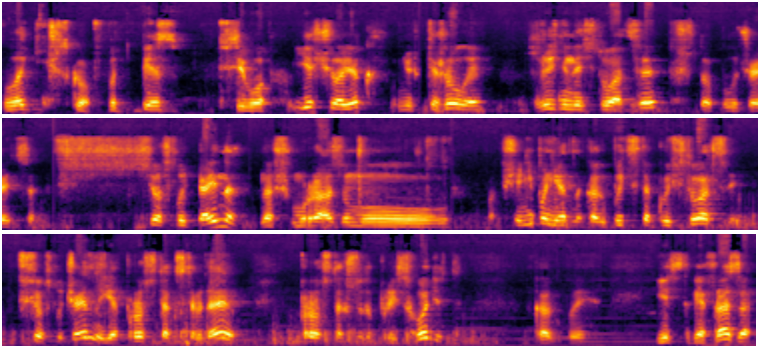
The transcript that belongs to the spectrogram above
логического, вот без всего. Есть человек, у него тяжелая жизненная ситуация, что получается? Все случайно, нашему разуму вообще непонятно, как быть в такой ситуации. Все случайно, я просто так страдаю, просто так что-то происходит. Как бы есть такая фраза,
